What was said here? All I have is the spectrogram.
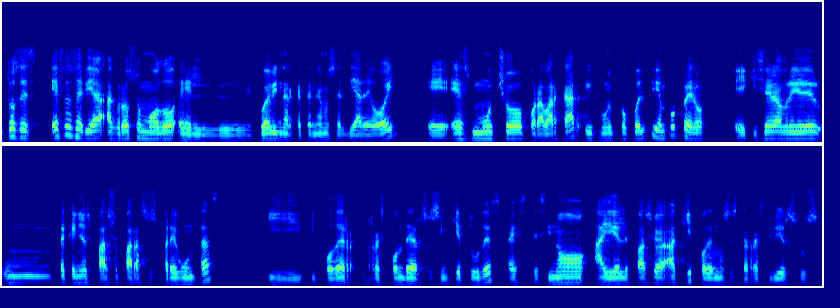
Entonces, eso sería a grosso modo el webinar que tenemos el día de hoy. Eh, es mucho por abarcar y muy poco el tiempo, pero eh, quisiera abrir un pequeño espacio para sus preguntas y, poder responder sus inquietudes. Este, si no hay el espacio aquí, podemos este, recibir sus,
